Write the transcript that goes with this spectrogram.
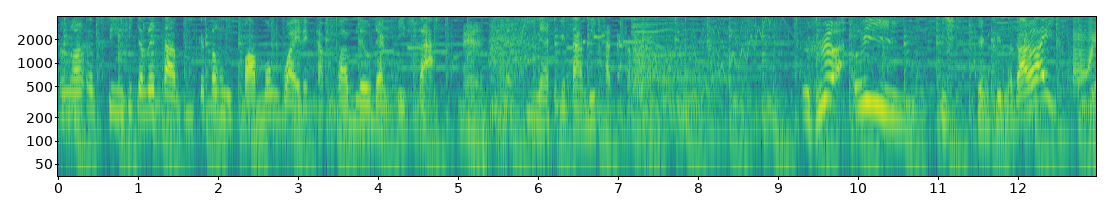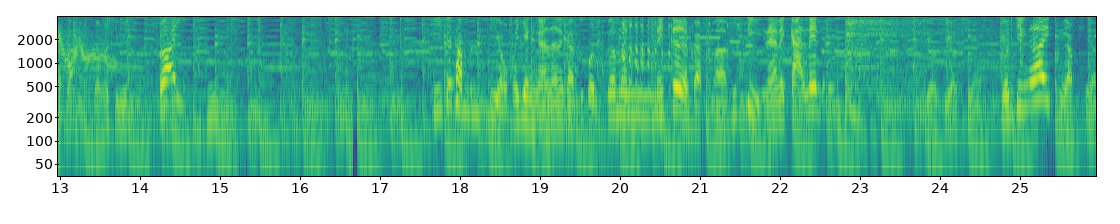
น้องๆ FC ที่จะเล่นตามพี่ก็ต้องมีความว่องไวนะครับ ความเร็วดั่งปีศาจนะและพี่น่าถึงจะตามพี่ทันนะครับเฮ้อเอ้ยยังขึ้นมาได้เฮ้ยเกือบละเกือบละชีวิตเฮ้ยพี่ก็ทำเป็นเสี่ยวไปอย่างนั้นแล้วนะครับ ทุกคนเพื่อมันไม่เกิดแบบมิตินะในการเล่น เสียวเสียวเสียวเสียวจริงเอ้ยเกือบเกือบ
